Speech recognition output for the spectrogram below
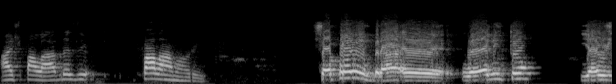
as palavras e falar, Maurício. Só para lembrar, é, Wellington e aos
